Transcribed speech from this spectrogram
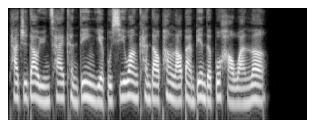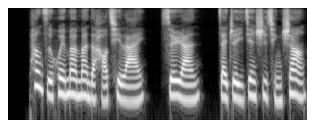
他知道云彩肯定也不希望看到胖老板变得不好玩了。胖子会慢慢的好起来，虽然在这一件事情上，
